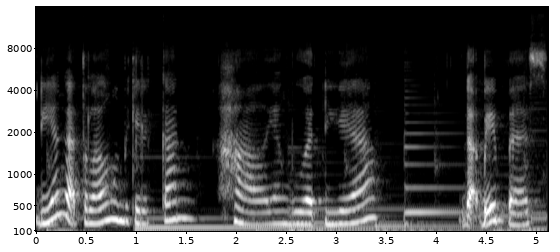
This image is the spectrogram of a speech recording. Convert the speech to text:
dia nggak terlalu memikirkan hal yang buat dia nggak bebas.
